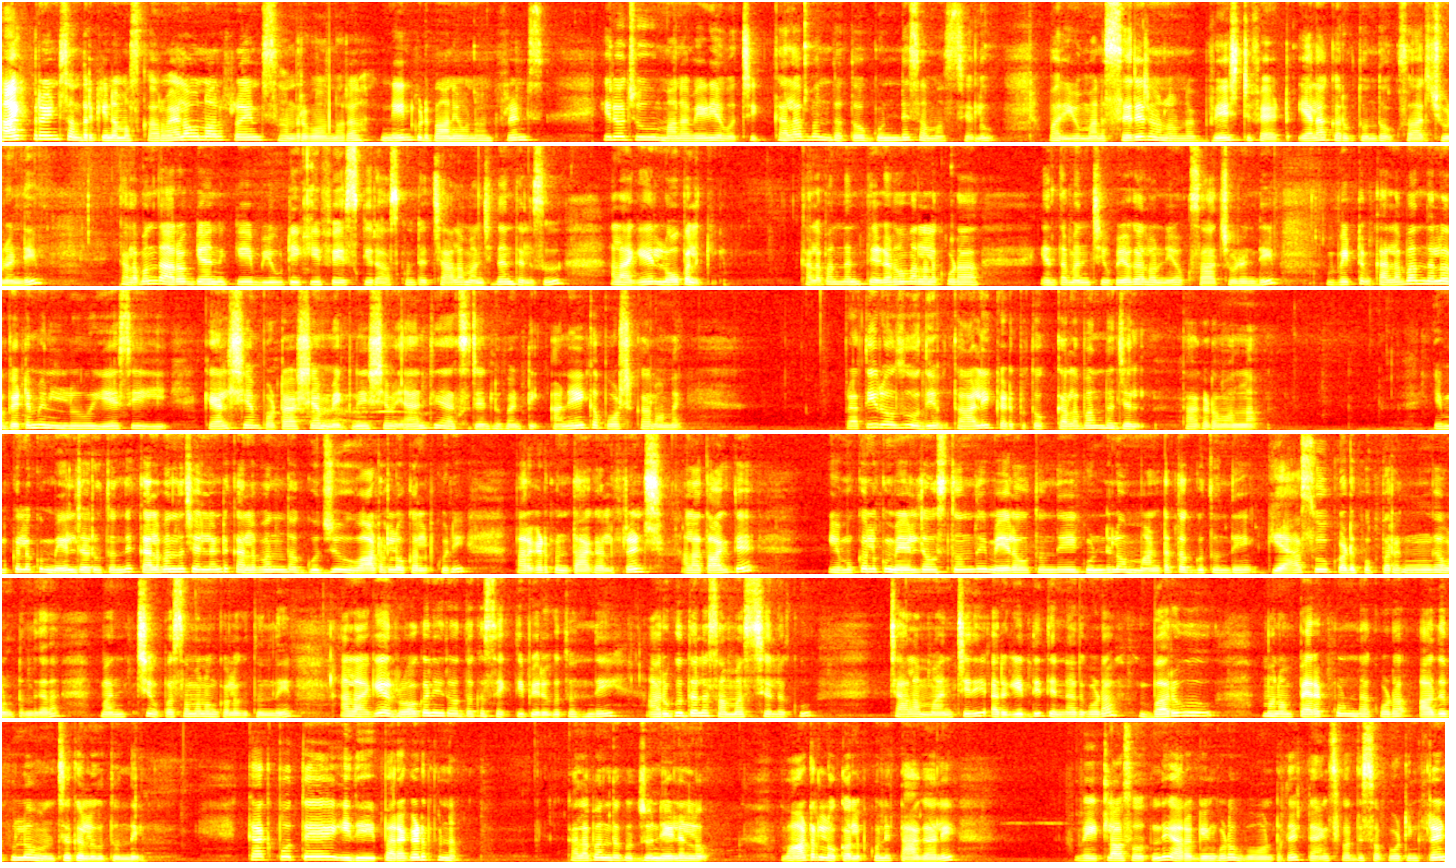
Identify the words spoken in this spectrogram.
Hi friends అందరికీ నమస్కారం. ఎలా ఉన్నారు ఫ్రెండ్స్? అందరూ బాగున్నారా? నేను కూడా బాగానే ఉన్నాను ఫ్రెండ్స్. ఈరోజు మన వీడియో వచ్చి కలబందతో గుండె సమస్యలు మరియు మన శరీరంలో ఉన్న వేస్ట్ ఫ్యాట్ ఎలా కరుగుతుందో ఒకసారి చూడండి. కలబంద ఆరోగ్యానికి బ్యూటీకి ఫేస్కి రాసుకుంటే చాలా మంచిదని తెలుసు. అలాగే లోపలికి. కలబందని తినడం వల్ల కూడా ఎంత మంచి ఉపయోగాలు ఉన్నాయో ఒకసారి చూడండి. విట కలబందలో విటమిన్లు AC calcium potassium magnesium anti ఆక్సిడెంట్లు వంటి అనేక పోషకాలు ఉన్నాయి ప్రతిరోజు ఉదయం ఖాళీ కడుపుతో కలబంద జెల్ తాగడం వల్ల ఎముకలకు మేలు జరుగుతుంది. కలబంద జెల్ అంటే కలబంద గుజ్జు వాటర్లో కలుపుకొని పరగడుపుని తాగాలి. ఫ్రెండ్స్ అలా తాగితే ఎముకలకు మేలు వస్తుంది మేలవుతుంది గుండెలో మంట తగ్గుతుంది గ్యాసు కడుపు ఉబ్బరంగా ఉంటుంది కదా మంచి ఉపశమనం కలుగుతుంది. అలాగే రోగనిరోధక శక్తి పెరుగుతుంది అరుగుదల సమస్యలకు చాలా మంచిది అరిగిద్ది తిన్నది కూడా బరువు మనం పెరగకుండా కూడా అదుపులో ఉంచగలుగుతుంది. కాకపోతే ఇది పరగడుపున కలబంద గుజ్జు నీళ్ళల్లో వాటర్లో కలుపుకొని తాగాలి. వెయిట్ లాస్ అవుతుంది. ఆరోగ్యం కూడా బాగుంటుంది. Thanks for the supporting friend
